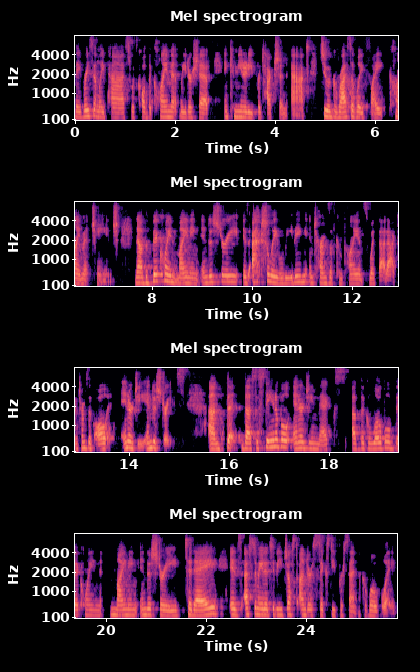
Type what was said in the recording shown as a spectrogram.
they've recently passed what's called the Climate Leadership and Community Protection Act to aggressively fight climate change. Now, the Bitcoin mining industry is actually leading in terms of compliance with that act, in terms of all energy industries. Um, the, the sustainable energy mix of the global Bitcoin mining industry today is estimated to be just under 60% globally.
